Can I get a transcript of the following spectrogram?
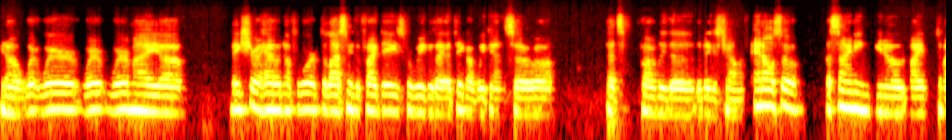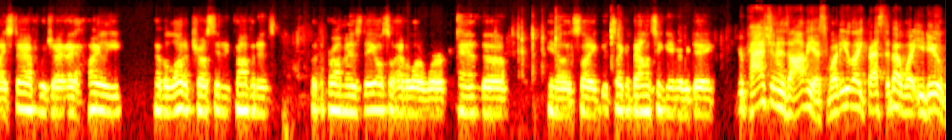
you know where where where where am I? Uh, make sure I have enough work to last me the five days per week because I take off weekends. So uh, that's probably the the biggest challenge. And also assigning you know my to my staff, which I, I highly have a lot of trust in and confidence. But the problem is they also have a lot of work, and uh, you know it's like it's like a balancing game every day. Your passion is obvious. What do you like best about what you do?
